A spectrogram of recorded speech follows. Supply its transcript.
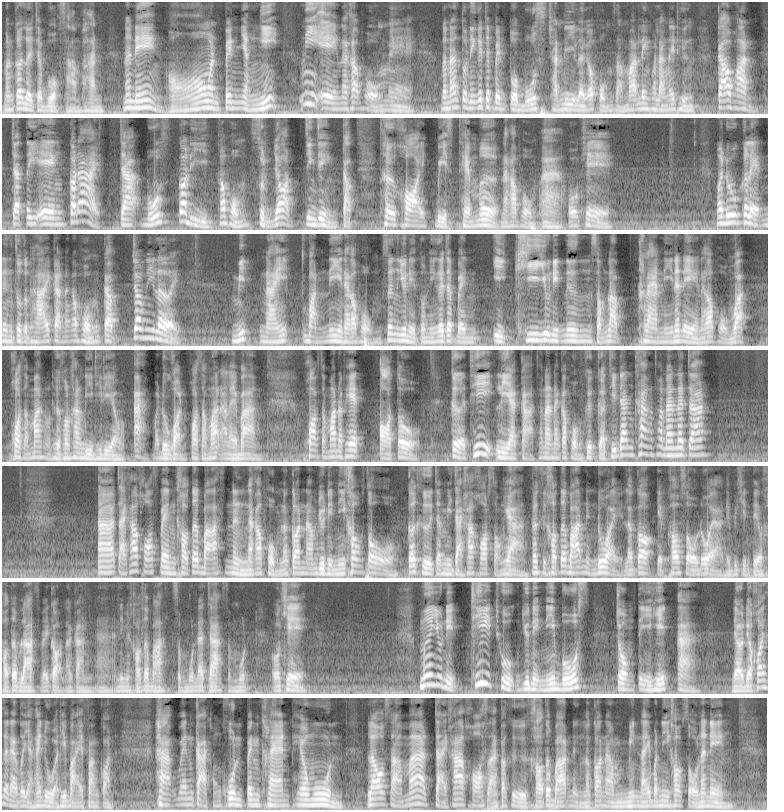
มันก็เลยจะบวก 3,000 นั่นเอง อ๋อ มันเป็นอย่างนี้ นี่เองนะครับผมแหม ดังนั้นตัวนี้ก็จะเป็นตัวบูสต์ชั้นดีเลยครับผมสามารถเร่งพลังได้ถึง 9,000 จะตีเองก็ได้จะบูสต์ก็ดีครับผมสุดยอดจริงๆ กับเทอร์คอยบีสเทมเมอร์นะครับผมอ่าโอเค มาดูเกรดหนึ่งตัวสุดท้ายกันนะครับผมกับเจ้านี่เลย Midnight Bunny นะครับผม ซึ่งยูนิตตัวนี้ก็จะเป็นอีกคีย์ยูนิตหนึ่งสำหรับแคลนนี้นั่นเองนะครับผมว่าความสามารถของเธอค่อนข้างดีทีเดียว อะ มาดูก่อนความสามารถอะไรบ้าง ความสามารถประเภทออโต้ เกิดที่เรียกาศเท่านั้นนะครับผมคือเกิดที่ด้านข้างเท่านั้นนะจ๊ะจ่ายค่าคอสเป็นเคาน์เตอร์บาร์หนึ่งนะครับผมแล้วก็นำยูนิตนี้เข้าโซ ก็คือจะมีจ่ายค่าคอสสองอย่าง ก็คือเคาน์เตอร์บาร์หนึ่งด้วย แล้วก็เก็บเข้าโซด้วยเดี๋ยวพี่ชินเตรียมเคาน์เตอร์บาร์ไว้ก่อนแล้วกันอ่านี่เป็นเคาน์เตอร์บาร์สมมุตินะจ๊ะสมมุติโอเค เมื่อยูนิตที่ถูกยูนิตนี้บูสต์โจมตีฮิตอ่าเดี๋ยวเดี๋ยวค่อยแสดงตัวอย่างให้ดูอธิบายให้ฟังก่อน หากแวนการ์ดของคุณเป็นแคลนเพลมูนเราสามารถจ่ายค่าคอสอะก็คือเคาน์เตอร์บาร์หนึ่งแล้วก็นำมิดไนท์บันนี่เข้าโซนนั่นเอง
